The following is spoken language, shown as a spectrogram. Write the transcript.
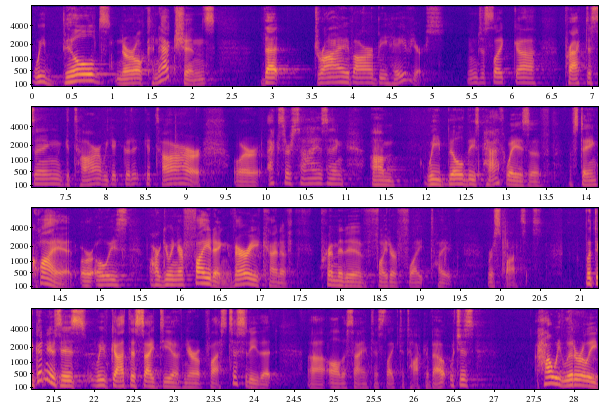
We build neural connections that drive our behaviors. And just like uh, practicing guitar, we get good at guitar, or, or exercising, um, we build these pathways of, of staying quiet, or always arguing or fighting, very kind of primitive fight or flight type responses. But the good news is we've got this idea of neuroplasticity that uh, all the scientists like to talk about, which is how we literally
